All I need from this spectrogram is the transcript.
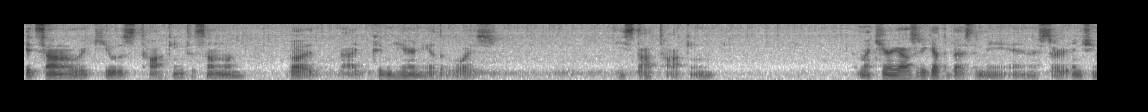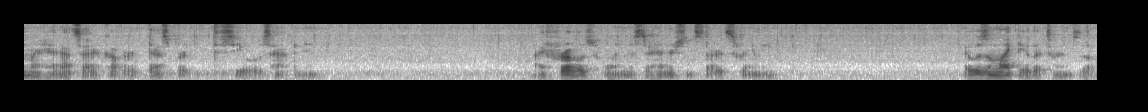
It sounded like he was talking to someone, but I couldn't hear any other voice. He stopped talking. My curiosity got the best of me, and I started inching my head outside of cover, desperate to see what was happening. I froze when Mr. Henderson started screaming. It wasn't like the other times, though.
